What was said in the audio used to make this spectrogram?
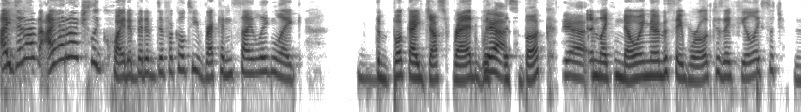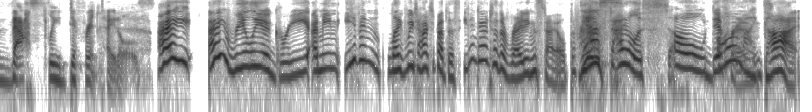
I did have, I had actually quite a bit of difficulty reconciling like the book I just read with Yeah. this book. Yeah. and like knowing they're the same world because they feel like such vastly different titles. I I really agree. I mean, even like we talked about this, even down to the writing style. The writing Yes. style is so different. Oh my god.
